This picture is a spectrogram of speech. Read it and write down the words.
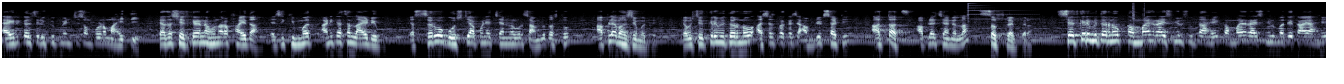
ऍग्रिकल्चर इक्विपमेंटची संपूर्ण माहिती त्याचा शेतकऱ्यांना होणारा फायदा त्याची किंमत आणि त्याचा लाय डेमो या सर्व गोष्टी आपण या चॅनलवर सांगत असतो आपल्या भाषेमध्ये. त्यामुळे शेतकरी मित्रांनो अशाच प्रकारच्या अपडेटसाठी आताच आपल्या चॅनलला सबस्क्राईब करा. शेतकरी मित्रांनो कंबाईन राईस मिल सुद्धा आहे. कंबाईन राईस मिलमध्ये काय आहे?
